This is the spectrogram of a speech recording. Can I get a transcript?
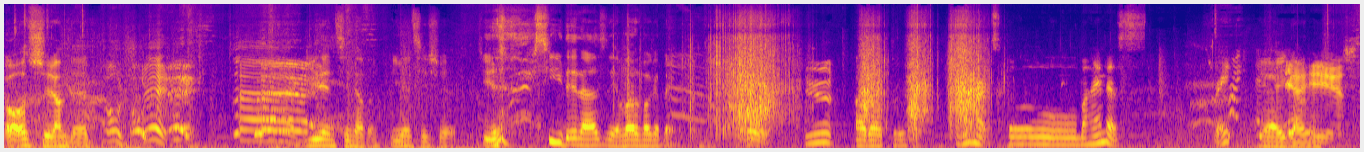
Oh shit, I'm dead. Oh shit! Zach! You didn't see nothing. You didn't see shit. You, you did not see a motherfucking thing. Oh, Dude. That too. Reinhardt's still behind us. Right? Yeah, you Yeah, got he me. is.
